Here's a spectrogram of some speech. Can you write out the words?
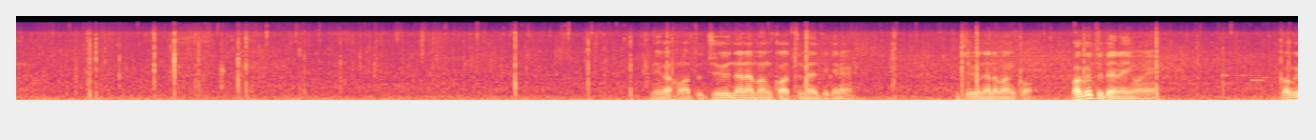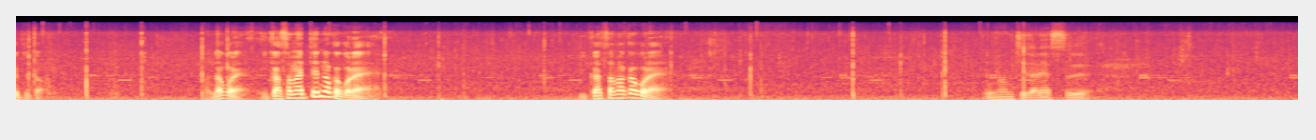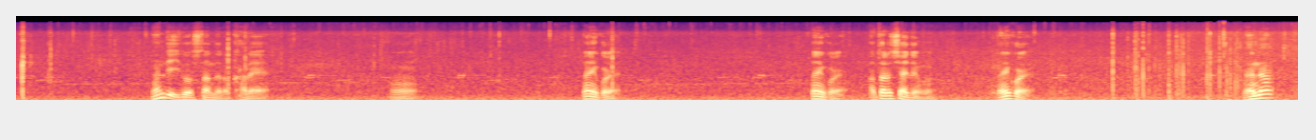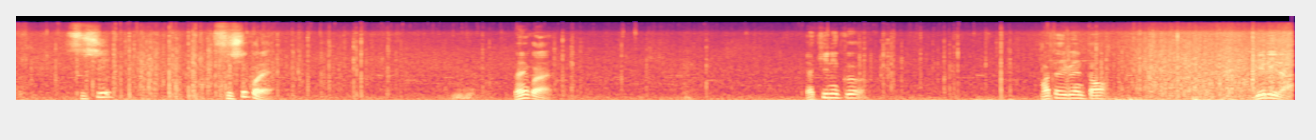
メガホンあと17万個集めないといけない。17万個。バグってたよね今ね。バグってた。なんだこれ？イカサマやってんのかこれ？イカサマかこれ？日本地だねすなんで移動したんだろうカレー。うん。何これ？何これ？新しいアイテム？何これ？なんだ？寿司？寿司？これ。何これ？焼肉？またイベント？ゲリラ。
